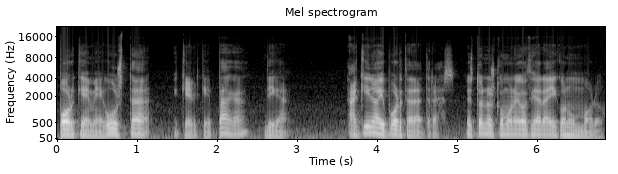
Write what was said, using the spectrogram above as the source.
Porque me gusta que el que paga diga, aquí no hay puerta de atrás. Esto no es como negociar ahí con un moro.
